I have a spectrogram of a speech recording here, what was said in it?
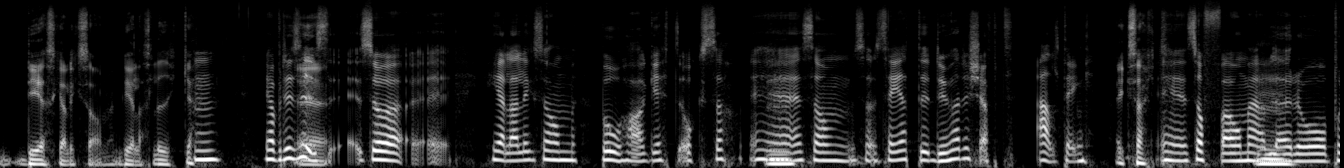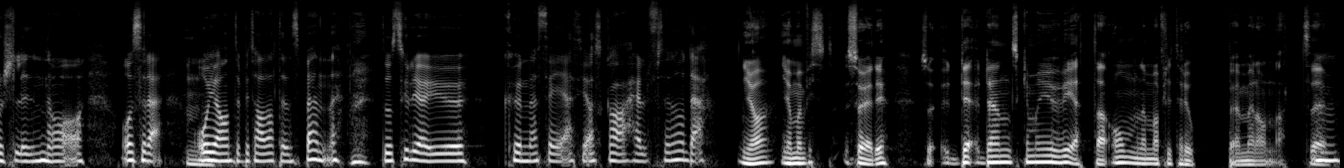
det ska liksom delas lika. mm. Ja, precis. Så eh, hela liksom bohaget också, eh, Mm. som, som säg att du hade köpt allting. Exakt. Eh, soffa och möbler Mm. och porslin och, och sådär. Mm. Och jag har inte betalat en spänn. Då skulle jag ju kunna säga att jag ska ha hälften av det. Ja, ja men visst, så är det. Så de, den ska man ju veta om när man flyttar ihop med någon att eh, Mm.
